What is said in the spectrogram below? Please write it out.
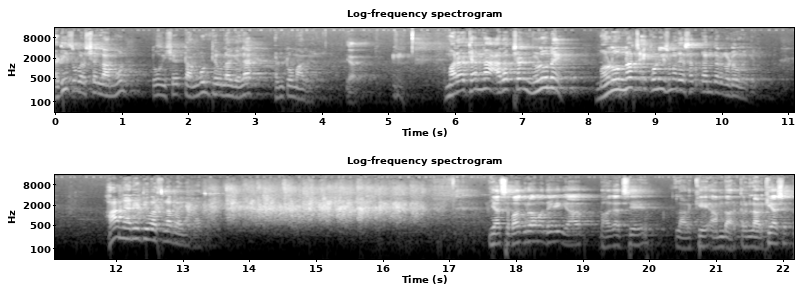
अडीच वर्ष लांबून तो विषय टांगून ठेवला गेला आणि तो मागे आला. या. मराठ्यांना आरक्षण मिळू नये म्हणूनच एकोणीसमध्ये सत्तांतर घडवलं गेलं. हा नॅरेटिव्ह असला पाहिजे. या सभागृहामध्ये या भागाचे लाडके आमदार कारण लाडके हा शब्द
